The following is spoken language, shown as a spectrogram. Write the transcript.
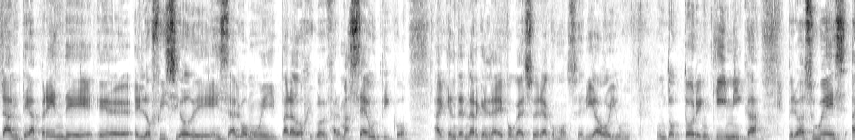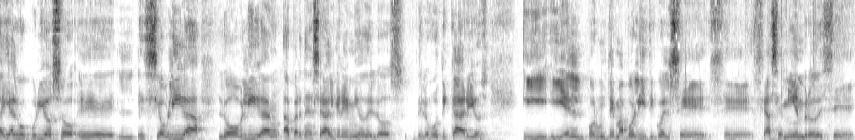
Dante aprende eh, el oficio de, es algo muy paradójico, de farmacéutico. Hay que entender que en la época eso era como sería hoy un, un doctor en química, pero a su vez hay algo curioso, eh, se obliga, lo obligan a pertenecer al gremio de los, de los boticarios y, él, por un tema político, él se, se hace miembro de ese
